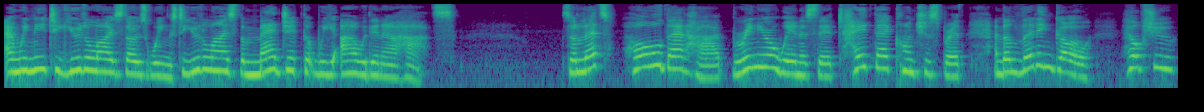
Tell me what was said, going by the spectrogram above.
And we need to utilize those wings, to utilize the magic that we are within our hearts. So let's hold that heart, bring your awareness there, take that conscious breath, and the letting go helps you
